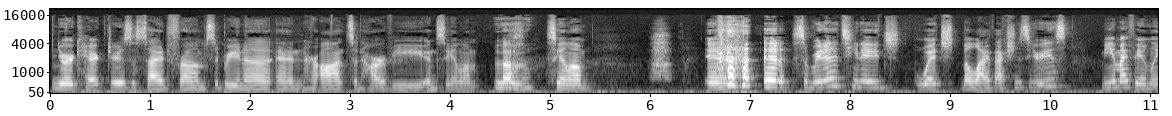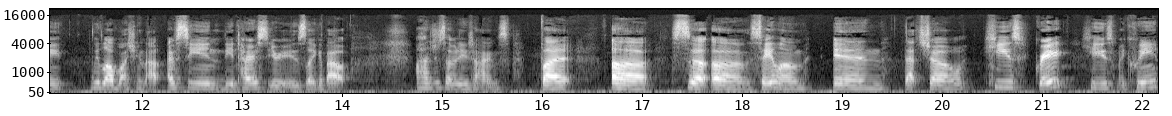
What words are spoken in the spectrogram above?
newer characters aside from Sabrina and her aunts and Harvey and Salem. Ugh. Salem. And, and Sabrina the Teenage Witch, the live action series, me and my family, we love watching that. I've seen the entire series like about 170 times. But uh, so, uh, Salem in that show, he's great. He's my queen,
